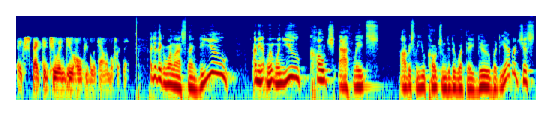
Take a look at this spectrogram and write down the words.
expected to and do hold people accountable for things. I did think of one last thing. Do you, I mean, when, when you coach athletes, obviously you coach them to do what they do, but do you ever just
